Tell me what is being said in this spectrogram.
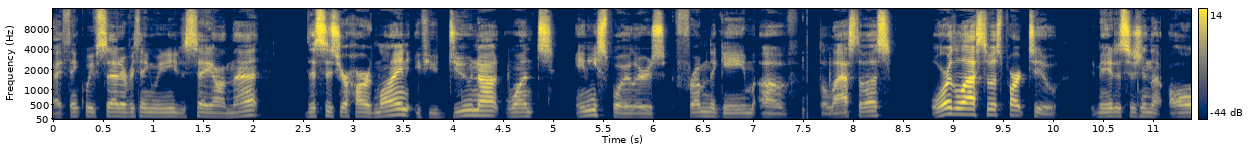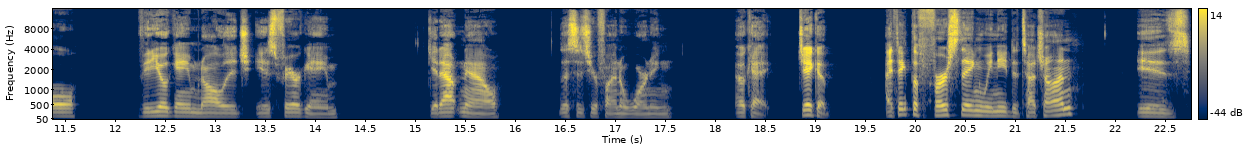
I think we've said everything we need to say on that. This is your hard line. If you do not want any spoilers from the game of The Last of Us or The Last of Us Part 2. We made a decision that all video game knowledge is fair game. Get out now. This is your final warning. Okay, Jacob, I think the first thing we need to touch on is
